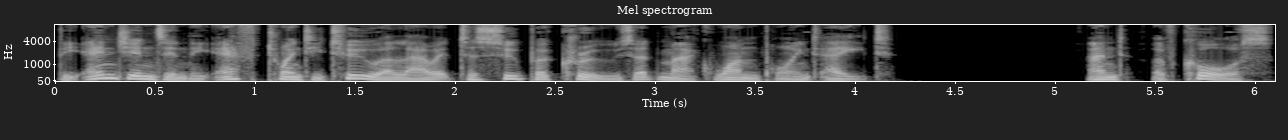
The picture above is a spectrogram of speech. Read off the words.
The engines in the F-22 allow it to super cruise at Mach 1.8. And, of course,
